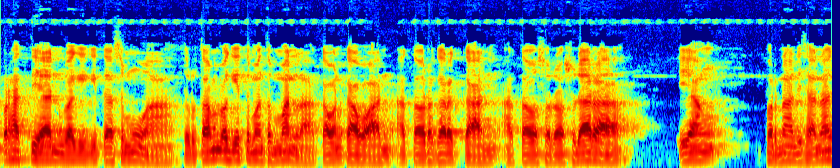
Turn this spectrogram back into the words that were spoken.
perhatian bagi kita semua, terutama bagi teman-teman lah, kawan-kawan atau rekan-rekan atau saudara-saudara yang pernah di sana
